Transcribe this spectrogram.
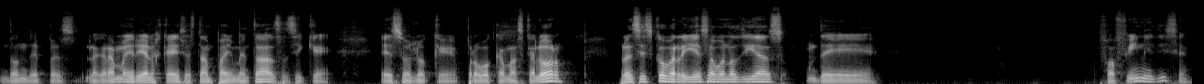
donde pues la gran mayoría de las calles están pavimentadas, así que eso es lo que provoca más calor. Francisco Berreyesa, buenos días de Fofini, dice.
